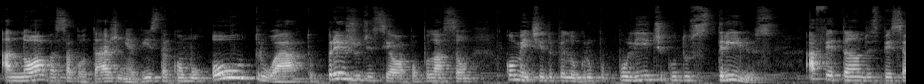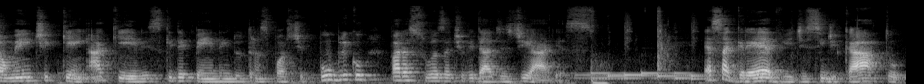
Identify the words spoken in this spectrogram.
A nova sabotagem é vista como outro ato prejudicial à população cometido pelo grupo político dos Trilhos afetando especialmente quem? Aqueles que dependem do transporte público para suas atividades diárias. Essa greve de sindicato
